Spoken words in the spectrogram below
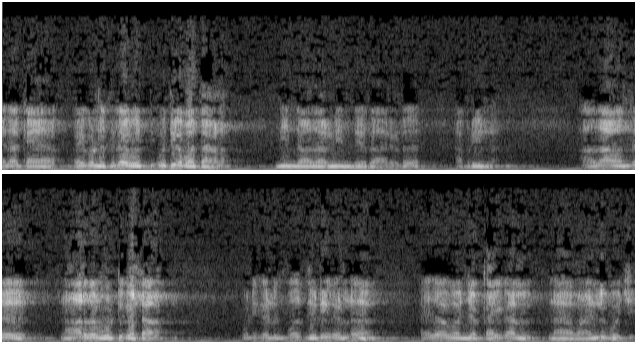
எல்லாரும் வைகுண்டத்தில் ஒத்திக பார்த்தாங்களாம். நீந்த ஆதாரம் நீந்த அப்படின்னு. அதான் வந்து நாரதர் ஒட்டு கேட்டாராம். ஒட்டு கேட்டும் போது திடீர்னு ஏதோ கொஞ்சம் கை கால் நள்ளி போச்சு.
